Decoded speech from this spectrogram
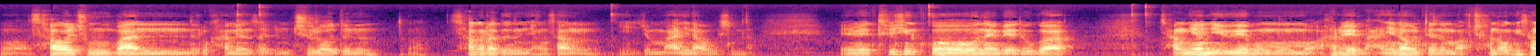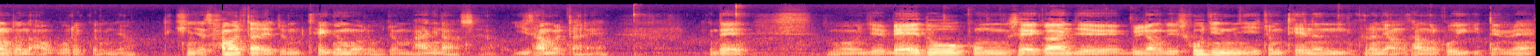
어 4월 중반으로 가면서 좀 줄어드는 어 사그라드는 양상이 좀 많이 나오고 있습니다. 왜냐면 투신권의 매도가 작년 이후에 보면 뭐 하루에 많이 나올 때는 막 천억 이상도 나오고 그랬거든요. 특히 이제 3월 달에 좀 대규모로 좀 많이 나왔어요. 2, 3월 달에. 근데 뭐 이제 매도 공세가 이제 물량들이 소진이 좀 되는 그런 양상을 보이기 때문에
